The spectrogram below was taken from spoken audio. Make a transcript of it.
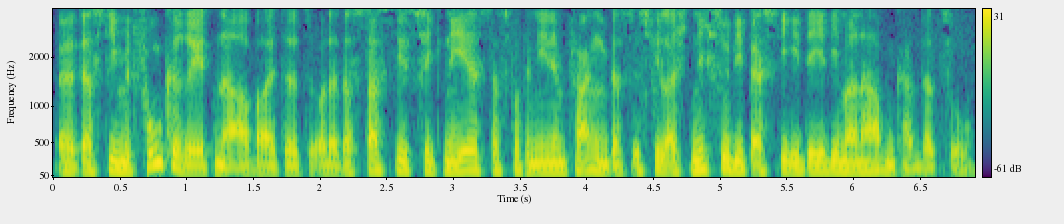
äh, dass die mit Funkgeräten arbeitet oder dass das die Signal ist, das wir von ihnen empfangen, das ist vielleicht nicht so die beste Idee, die man haben kann dazu.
